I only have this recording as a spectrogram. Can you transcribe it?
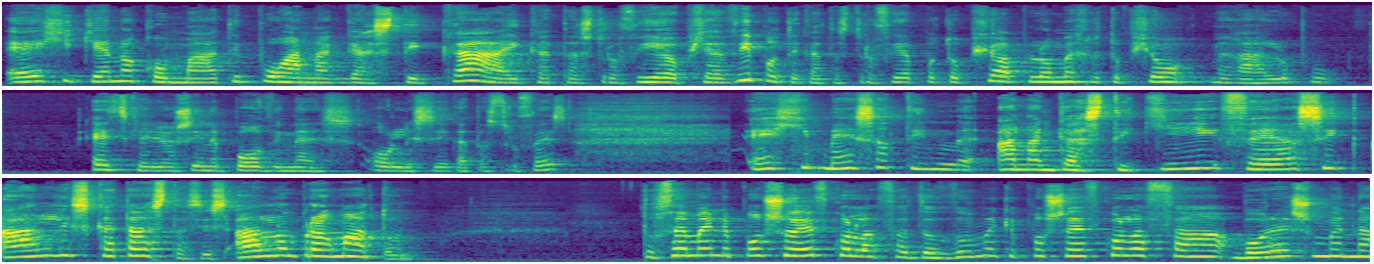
έχει και ένα κομμάτι που αναγκαστικά η καταστροφή, η οποιαδήποτε καταστροφή, από το πιο απλό μέχρι το πιο μεγάλο, που έτσι κι αλλιώς είναι πόδινες όλες οι καταστροφές, έχει μέσα την αναγκαστική θέαση άλλης κατάστασης, άλλων πραγμάτων. Το θέμα είναι πόσο εύκολα θα το δούμε και πόσο εύκολα θα μπορέσουμε να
